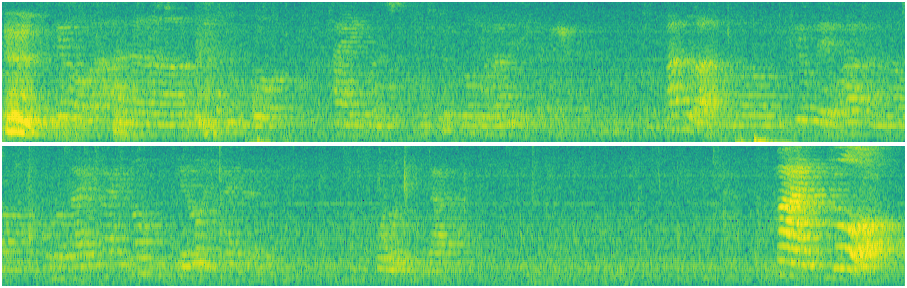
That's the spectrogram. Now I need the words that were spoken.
まずは座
